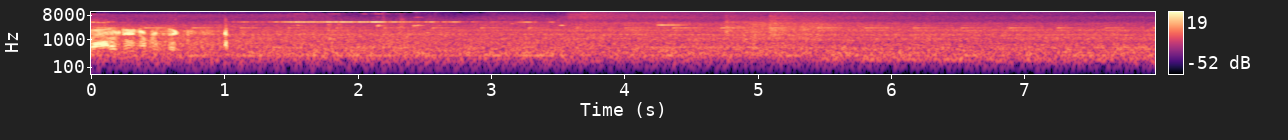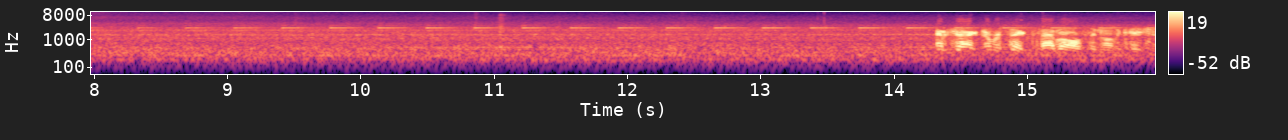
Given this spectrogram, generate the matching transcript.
Do number six. Amtrak number six, have all signal indication.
